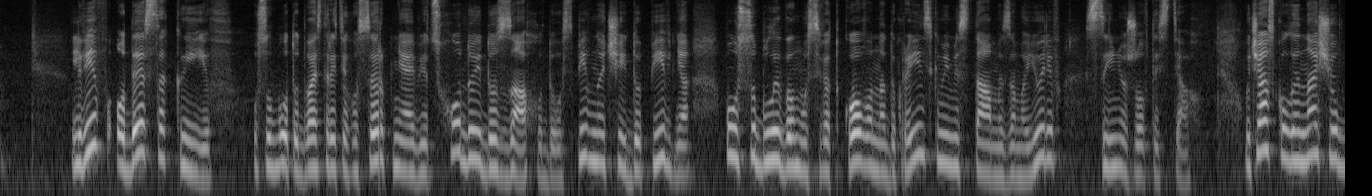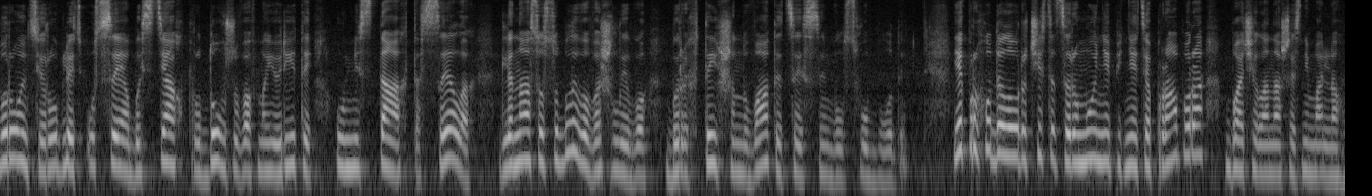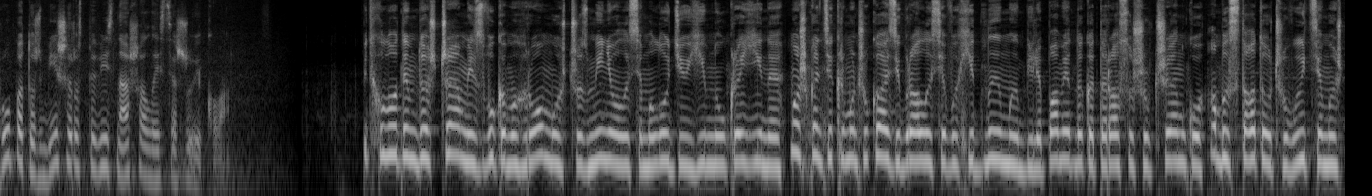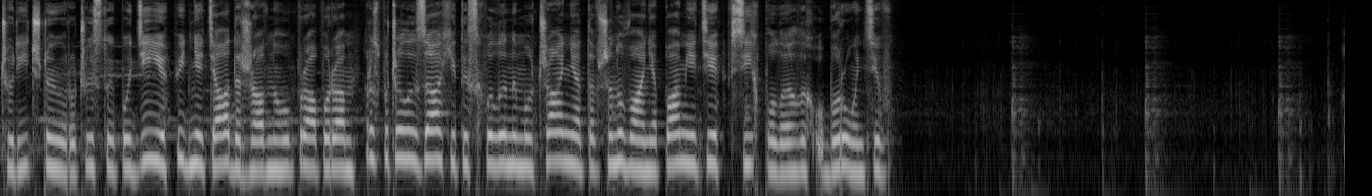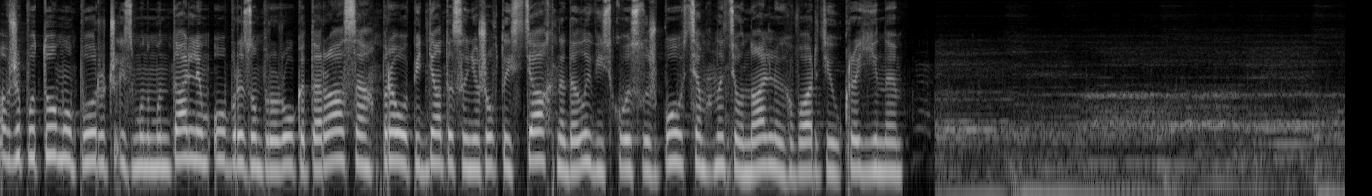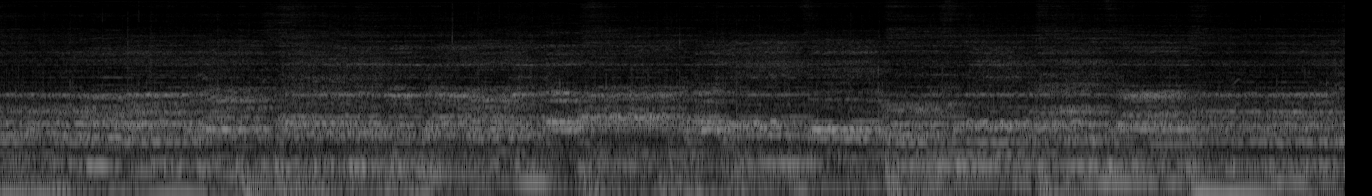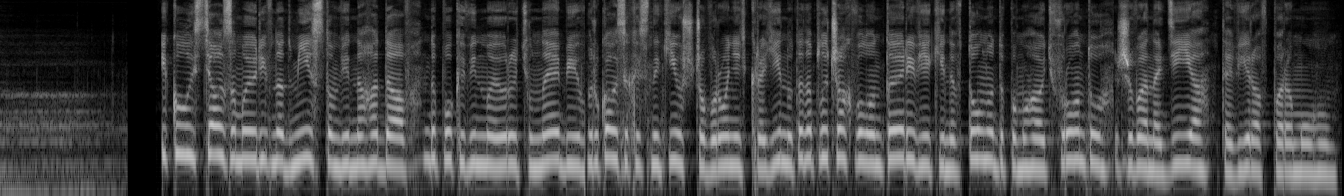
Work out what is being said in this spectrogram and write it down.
Львів, Одеса, Київ. У суботу, 23 серпня, від сходу і до заходу, з півночі й до півдня, по особливому святково над українськими містами замайорів синьо-жовтий стяг. У час, коли наші оборонці роблять усе, аби стяг продовжував майоріти у містах та селах, для нас особливо важливо берегти й шанувати цей символ свободи. Як проходила урочиста церемонія підняття прапора, бачила наша знімальна група, тож більше розповість наша Леся Жуйкова. Під холодним дощем і звуками грому, що змінювалися мелодією гімну України, мешканці Кременчука зібралися вихідними біля пам'ятника Тарасу Шевченку, аби стати очевидцями щорічної урочистої події підняття державного прапора. Розпочали захід із хвилини мовчання та вшанування пам'яті всіх полеглих оборонців. А вже по тому, поруч із монументальним образом пророка Тараса, право підняти синьо-жовтий стяг не дали військовослужбовцям Національної гвардії України. Коли стяг замайорів над містом, він нагадав, допоки він майорить у небі, в руках захисників, що боронять країну, та на плечах волонтерів, які невтомно допомагають фронту, живе надія та віра в перемогу.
